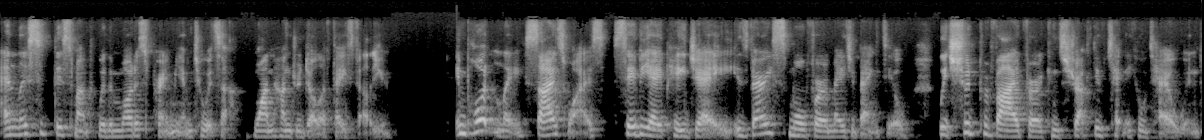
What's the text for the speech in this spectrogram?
and listed this month with a modest premium to its uh, $100 face value. Importantly, size wise, CBA PJ is very small for a major bank deal, which should provide for a constructive technical tailwind.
